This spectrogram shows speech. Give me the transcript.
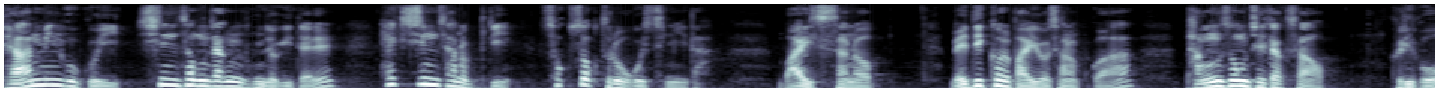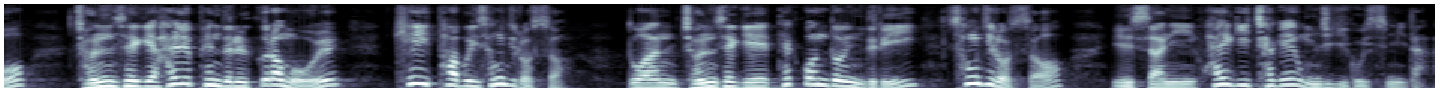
대한민국의 신성장 동력이 될 핵심 산업들이 속속 들어오고 있습니다. 마이스 산업, 메디컬 바이오 산업과 방송 제작 사업, 그리고 전 세계 한류 팬들을 끌어모을 K-팝의 성지로서 또한 전 세계 태권도인들의 성지로서 일산이 활기차게 움직이고 있습니다.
